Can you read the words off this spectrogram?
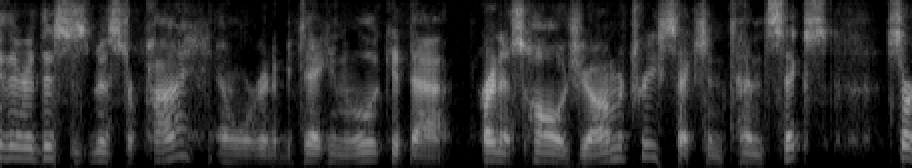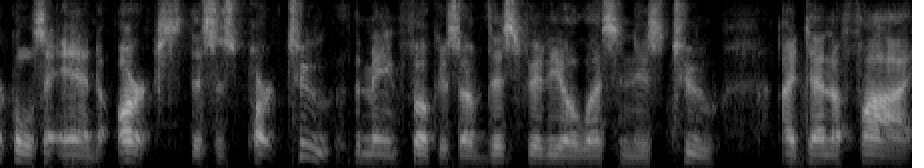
there, this is Mr. Pi, and we're going to be taking a look at that Prentice Hall Geometry, Section 10.6, Circles and Arcs. This is part two. The main focus of this video lesson is to identify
